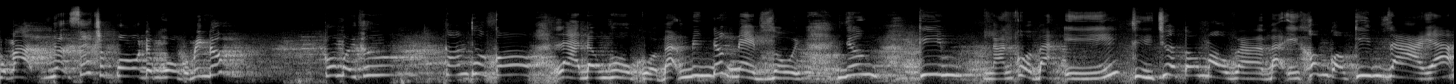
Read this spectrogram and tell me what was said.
Một bạn nhận xét cho cô đồng hồ của Minh Đức. Cô mời Thư. Con thưa cô, là đồng hồ của bạn Minh Đức đẹp rồi Nhưng kim ngắn của bạn ý thì chưa tô màu và bạn ý không có kim dài ạ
